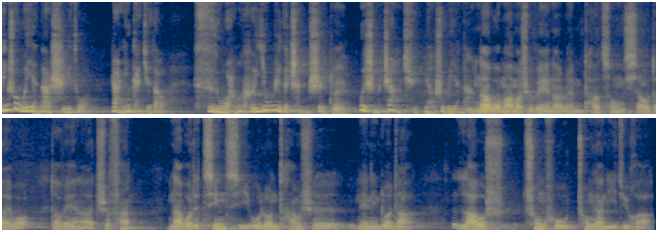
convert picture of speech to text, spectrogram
您说维也纳是一座让您感觉到死亡和忧郁的城市，对。为什么这样去描述维也纳？那我妈妈是维也纳人，她从小带我到维也纳吃饭。那我的亲戚，无论他们是年龄多大，老是重复同样的一句话：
